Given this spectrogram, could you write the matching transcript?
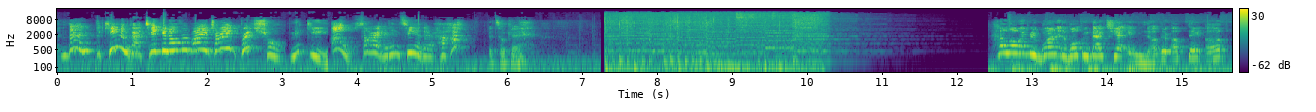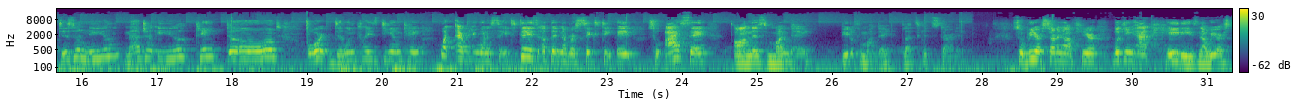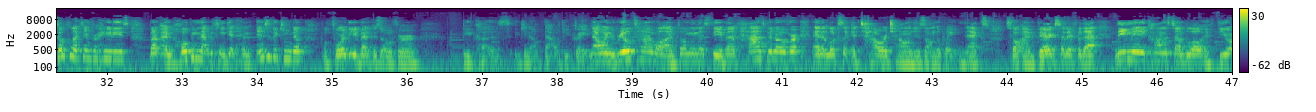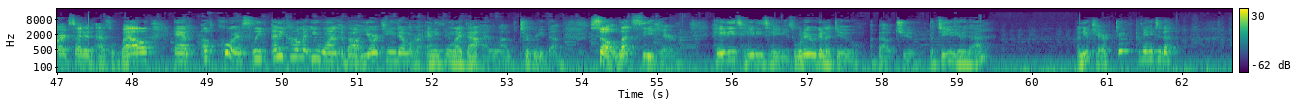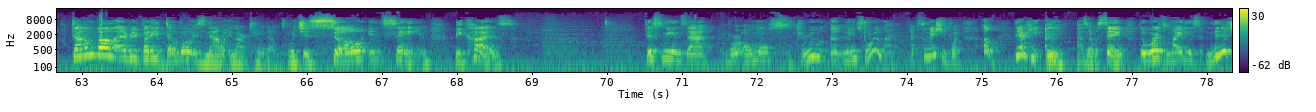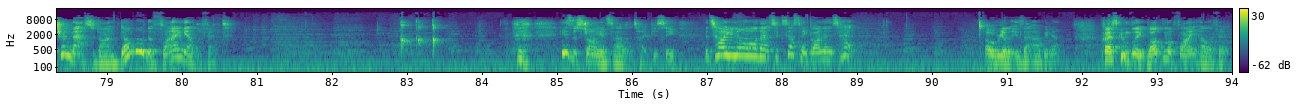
And then the kingdom got taken over by a giant bridge troll. Mickey! Oh, sorry, I didn't see you there. Haha. It's okay. Hello everyone and welcome back to yet another update of Disney Magic Kingdoms or Dylan Plays DMK, whatever you want to say. Today's update number 68. So I say on this Monday, beautiful Monday, let's get started. So we are starting off here looking at Hades. Now we are still collecting for Hades, but I'm hoping that we can get him into the kingdom before the event is over because you know that would be great. Now in real time while I'm filming this, the event has been over and it looks like a tower challenge is on the way next. So I'm very excited for that. Leave me any comments down below if you are excited as well. And of course, leave any comment you want about your kingdom or anything like that. I love to read them. So let's see here. Hades, Hades, Hades, what are we gonna do about you? But do you hear that? A new character coming into the Dumbo, everybody! Dumbo is now in our kingdom, which is so insane because this means that we're almost through the main storyline. Exclamation point. Oh, there he, as I was saying, the world's mightiest miniature mastodon, Dumbo the Flying Elephant. He's the strong and silent type, you see. It's how you know all that success ain't gone in his head. Oh, really? Is that how we know? Quest complete. Welcome a flying elephant.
